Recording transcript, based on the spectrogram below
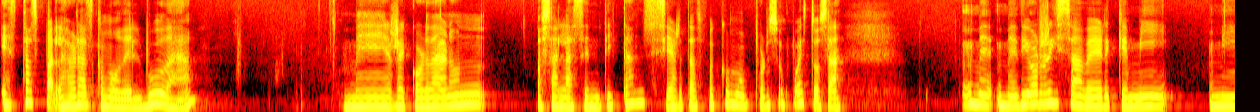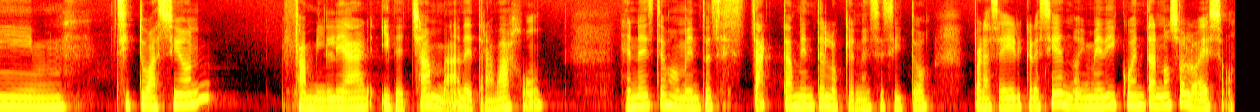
estas palabras como del Buda me recordaron, o sea, las sentí tan ciertas, fue como, por supuesto, o sea, me, dio risa ver que mi, mi situación familiar y de chamba, de trabajo, en este momento es exactamente lo que necesito para seguir creciendo. Y me di cuenta no solo eso,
